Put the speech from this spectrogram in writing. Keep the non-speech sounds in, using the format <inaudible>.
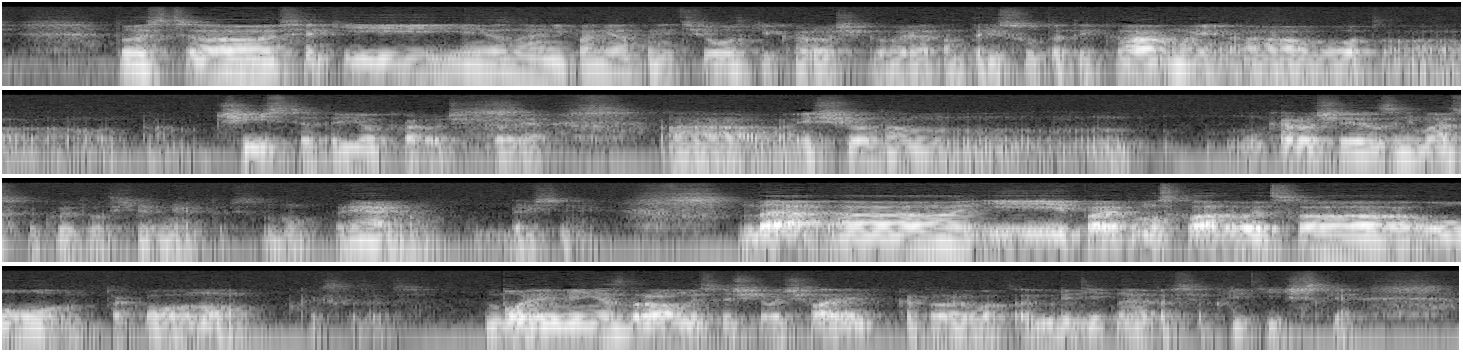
То есть э, всякие, я не знаю, непонятные тетки, короче говоря, там трясут этой кармой, а вот э, там, чистят ее, короче говоря, а, еще там ну, короче, занимаются какой-то вот херней, то есть, ну, реально вот, дресней. Да, э, и поэтому складывается у такого, ну, как сказать, более-менее здравомыслящего человека, который вот глядит на это все критически,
